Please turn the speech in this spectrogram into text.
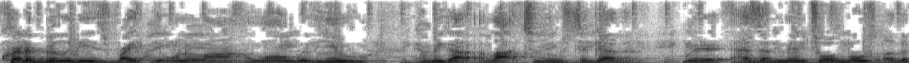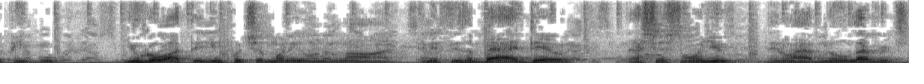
credibility is right there on the line along with you, and we got a lot to lose together. Where as a mentor, most other people, you go out there, you put your money on the line, and if it's a bad deal, that's just on you. They don't have no leverage,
